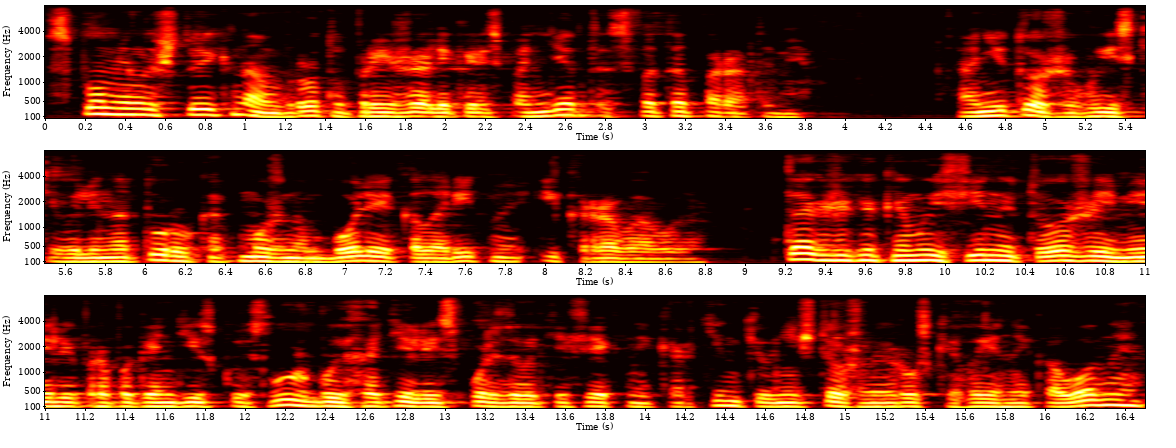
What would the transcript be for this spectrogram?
Вспомнилось, что и к нам в роту приезжали корреспонденты с фотоаппаратами. Они тоже выискивали натуру как можно более колоритную и кровавую. Так же, как и мы, финны тоже имели пропагандистскую службу и хотели использовать эффектные картинки уничтоженной русской военной колонны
